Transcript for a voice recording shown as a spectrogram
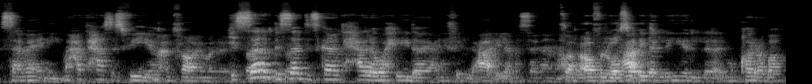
سامعني ما حد حاسس فيا. ما حد فاهم أنا إيش بالذات كانت حالة وحيدة يعني في العائلة مثلا صح، أو في الوسط. العائلة اللي هي المقربة.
